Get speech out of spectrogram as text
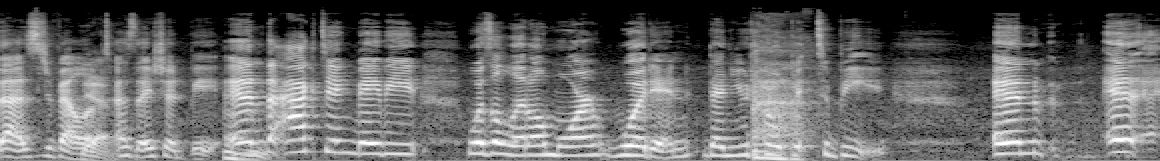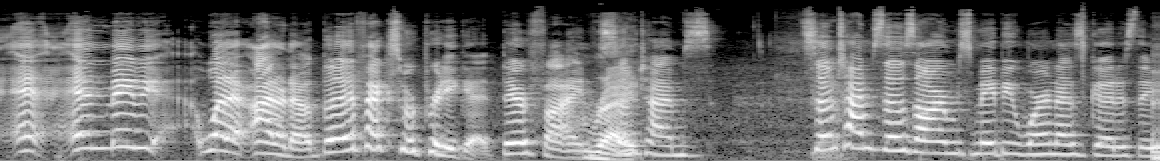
as developed Yeah. as they should be, mm-hmm. and the acting maybe was a little more wooden than you'd hope it to be, and. And, and, and maybe what I don't know. The effects were pretty good. They're fine. Right. Sometimes, sometimes those arms maybe weren't as good as they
